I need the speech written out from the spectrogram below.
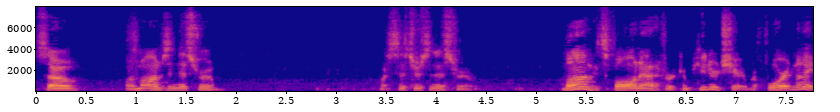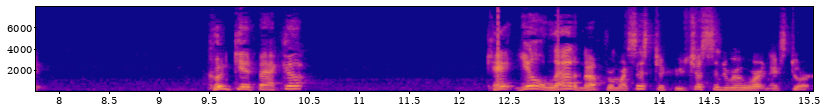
So my mom's in this room. My sister's in this room. Mom has fallen out of her computer chair before at night. Couldn't get back up. Can't yell loud enough for my sister, who's just in the room right next door.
